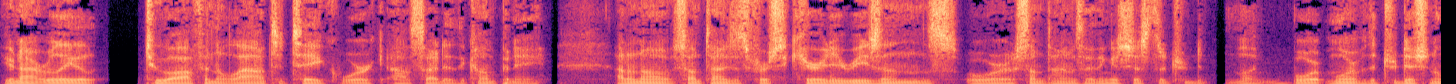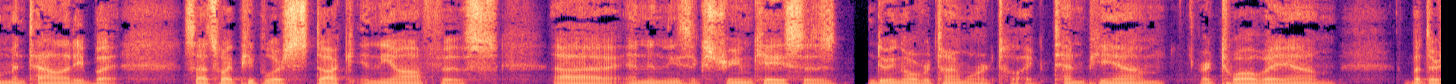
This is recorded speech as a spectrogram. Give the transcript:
you're not really too often allowed to take work outside of the company. I don't know. Sometimes it's for security reasons, or sometimes I think it's just the like more, more of the traditional mentality. But so that's why people are stuck in the office, uh, and in these extreme cases, doing overtime work till like 10 p.m. or 12 a.m. But they're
